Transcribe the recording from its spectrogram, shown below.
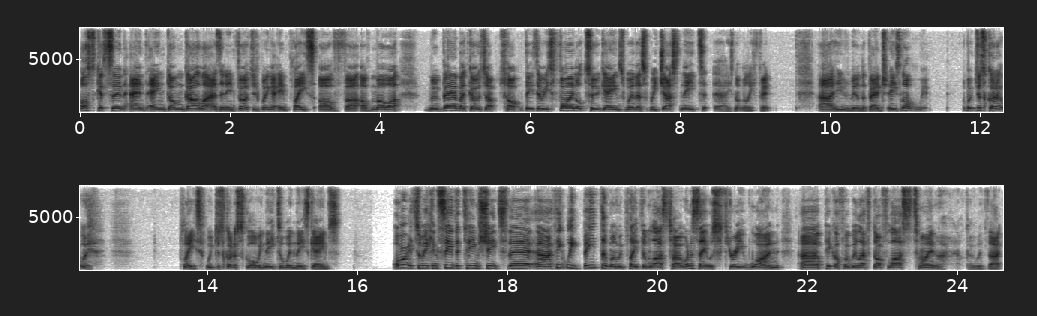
Oscarson and Ndongala as an inverted winger in place of uh, of Moa. Mubamba goes up top. These are his final two games with us. We just need to. Uh, he's not really fit. Uh, he will be on the bench. He's not. We've just got to. We, please, we just got to score. We need to win these games. All right, so we can see the team sheets there. Uh, I think we beat them when we played them last time. I want to say it was 3-1. Uh, pick off where we left off last time. I'll go with that.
